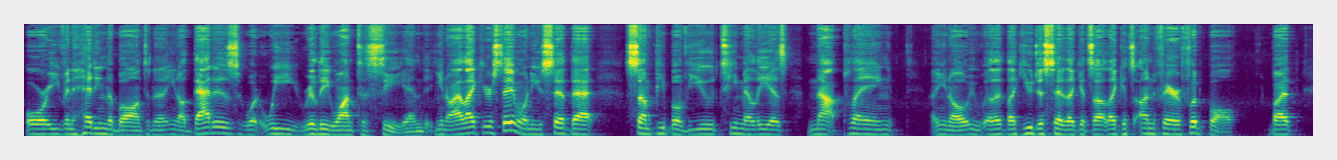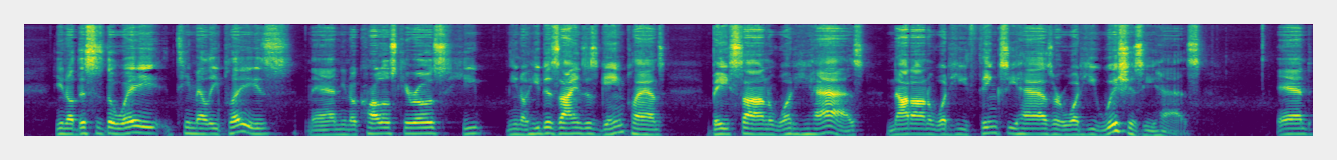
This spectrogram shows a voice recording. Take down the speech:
or even heading the ball into the, you know, that is what we really want to see. And, you know, I like your statement when you said that some people view Team Melli as not playing, uh, you know, uh, like you just said, like it's, uh, like it's unfair football. But, you know, this is the way Team Melli plays. And, you know, Carlos Queiroz, he you know, he designs his game plans based on what he has, not on what he thinks he has or what he wishes he has. And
